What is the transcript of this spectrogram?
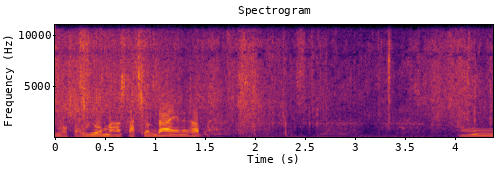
โยกไปโยกมากัดจนได้นะครับ อืม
